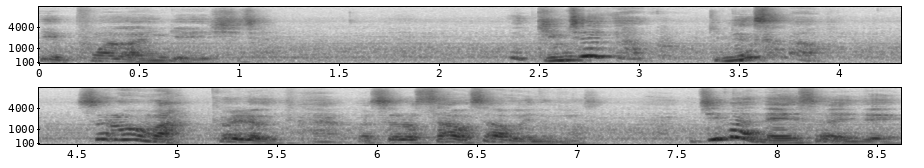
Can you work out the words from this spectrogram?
이 풍화가인계의 시절. 이 김재기하고 김영삼하고 서로 막 걸려 서로 싸우고 싸우고 있는 모습. 집안 내에서 이제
